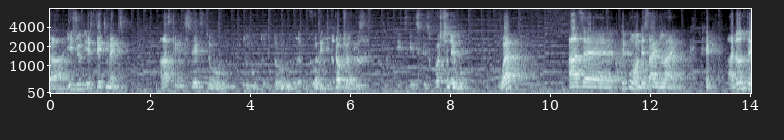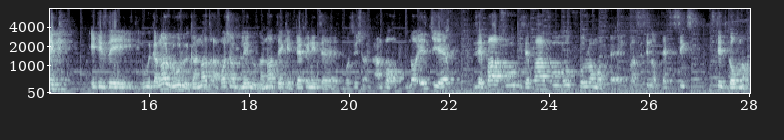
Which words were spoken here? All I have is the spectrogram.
uh, issued a statement asking states to to, to, to for the deduction is it's, it's questionable. Well, as uh, people on the sideline, I don't think it is the we cannot rule, we cannot apportion blame, we cannot take a definite uh, position. And for you know, AGF is a powerful, is a powerful forum of uh, consisting of 36 state governors,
